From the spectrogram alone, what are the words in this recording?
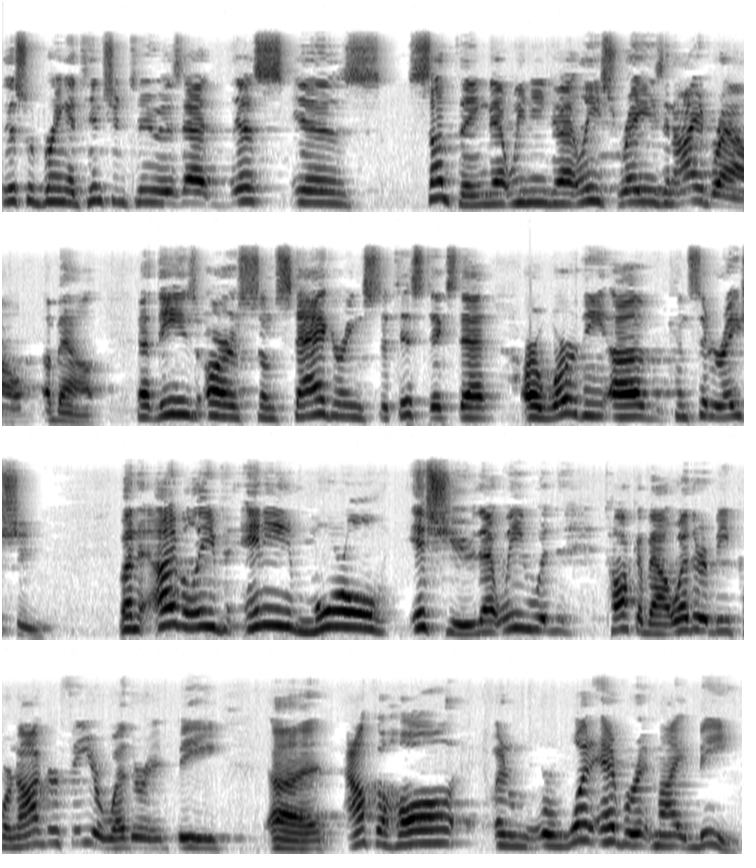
this would bring attention to is that this is something that we need to at least raise an eyebrow about. That these are some staggering statistics that are worthy of consideration. But I believe any moral issue that we would talk about, whether it be pornography or whether it be uh, alcohol and, or whatever it might be.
